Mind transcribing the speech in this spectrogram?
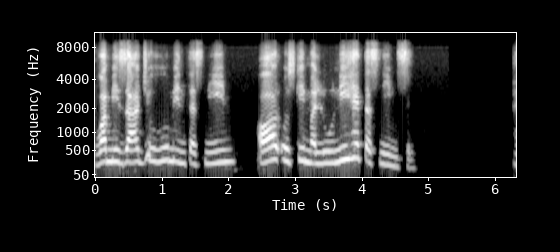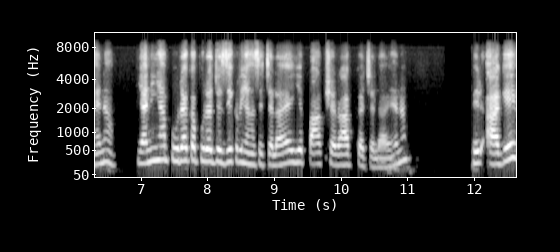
و مزاج من تسنیم، اور اس کی ملونی ہے تسنیم سے۔ ہے نا؟ یعنی یہاں پورا کا پورا جو ذکر یہاں سے چلا ہے، یہ پاک شراب کا چلا ہے نا؟ پھر آگے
